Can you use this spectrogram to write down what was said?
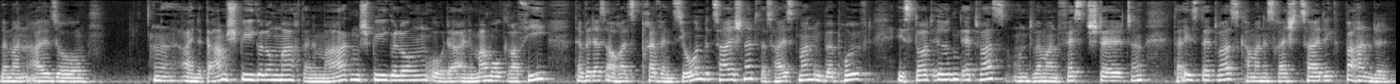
Wenn man also eine Darmspiegelung macht, eine Magenspiegelung oder eine Mammographie, dann wird das auch als Prävention bezeichnet. Das heißt, man überprüft, ist dort irgendetwas und wenn man feststellt, da ist etwas, kann man es rechtzeitig behandeln.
